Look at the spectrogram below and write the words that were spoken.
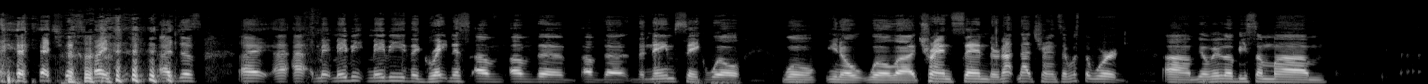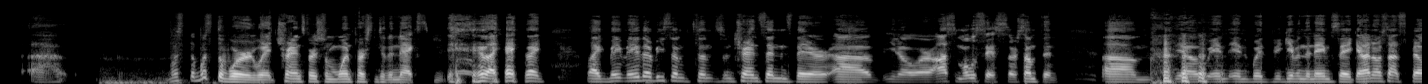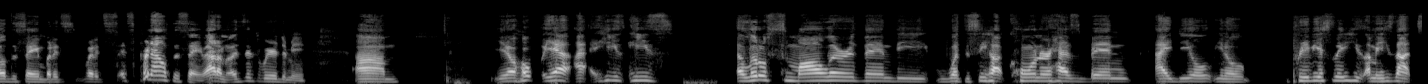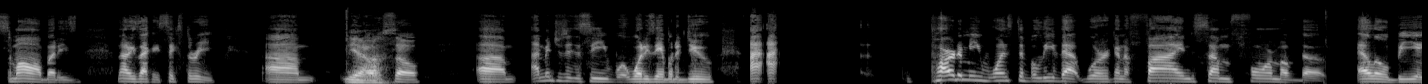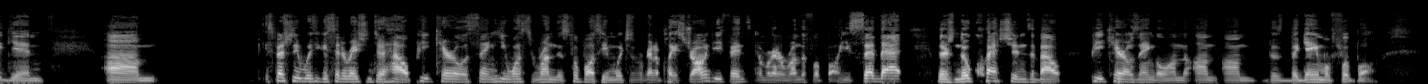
I just like I just I, I, maybe maybe the greatness of of the of the the namesake will will you know will uh, transcend or not not transcend. What's the word? Um, you know, maybe there'll be some. Um, uh, what's the what's the word when it transfers from one person to the next? like like like maybe, maybe there'll be some some some transcendence there. Uh, you know, or osmosis or something um, you know, in, in with given the namesake. And I know it's not spelled the same, but it's but it's it's pronounced the same. I don't know. It's, it's weird to me. Um, you know, hope yeah, I, he's he's a little smaller than the what the Seahawk corner has been ideal. You know, previously. He's I mean he's not small, but he's not exactly six three. Um, yeah. Know, so um, I'm interested to see what, what he's able to do. I, I part of me wants to believe that we're going to find some form of the LOB again. Um, especially with consideration to how Pete Carroll is saying he wants to run this football team, which is we're going to play strong defense and we're going to run the football. He said that. There's no questions about Pete Carroll's angle on the on on the, the game of football.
